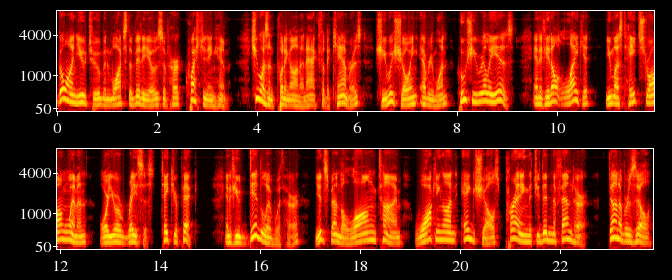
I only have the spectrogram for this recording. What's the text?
Go on YouTube and watch the videos of her questioning him. She wasn't putting on an act for the cameras. She was showing everyone who she really is. And if you don't like it, you must hate strong women or you're racist. Take your pick. And if you did live with her, you'd spend a long time walking on eggshells praying that you didn't offend her. Donna Brazile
